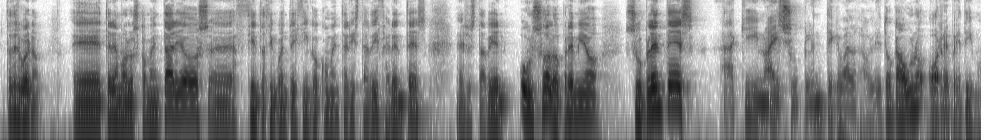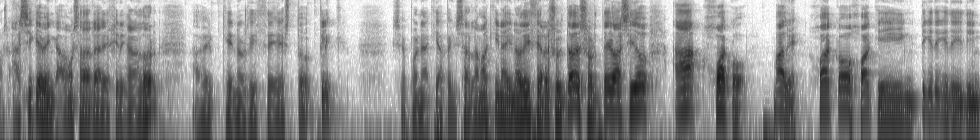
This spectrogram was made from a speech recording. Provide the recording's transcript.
Entonces, bueno, eh, tenemos los comentarios, 155 eh, comentaristas diferentes, eso está bien. Un solo premio, suplentes, aquí no hay suplente que valga, o le toca uno o repetimos. Así que venga, vamos a darle a elegir ganador, a ver qué nos dice esto, clic. Se pone aquí a pensar la máquina y nos dice, resultado del sorteo ha sido a Juaco. Vale, Joaco, Joaquín, tiqui, tiqui, tiqui,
